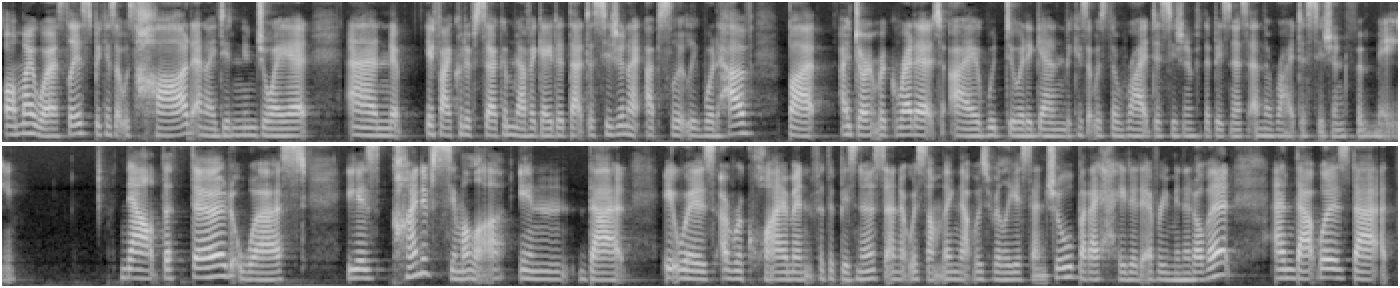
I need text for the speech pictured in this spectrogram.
on my worst list because it was hard and I didn't enjoy it. And if I could have circumnavigated that decision, I absolutely would have. But I don't regret it. I would do it again because it was the right decision for the business and the right decision for me. Now, the third worst is kind of similar in that it was a requirement for the business and it was something that was really essential, but I hated every minute of it. And that was that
